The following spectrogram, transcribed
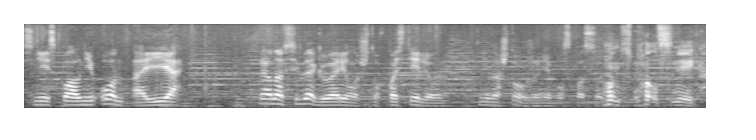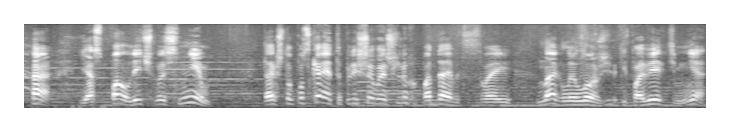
с ней спал не он, а я. И она всегда говорила, что в постели он ни на что уже не был способен. Он спал с ней. Ха! Я спал лично с ним. Так что пускай эта плешивая шлюха подавится своей наглой ложью. И поверьте мне,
